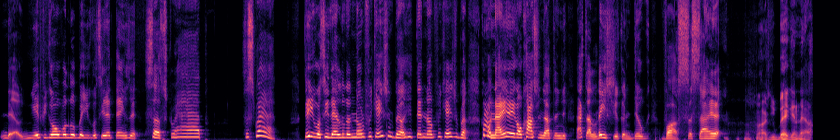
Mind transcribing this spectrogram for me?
if you go over a little bit, you can see that thing that subscribe. Subscribe. Then you gonna see that little notification bell. Hit that notification bell. Come on now, it ain't gonna cost you nothing. That's the least you can do for society. Are you begging now?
